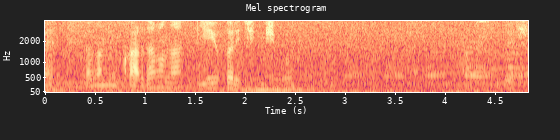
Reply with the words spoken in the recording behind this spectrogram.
Evet adam yukarıda mı lan? Niye yukarı çıkmış bu? Nasıl bir?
